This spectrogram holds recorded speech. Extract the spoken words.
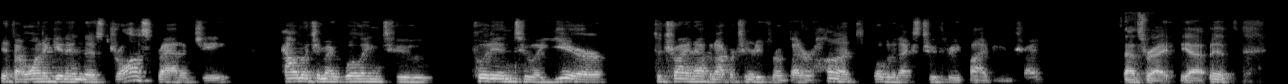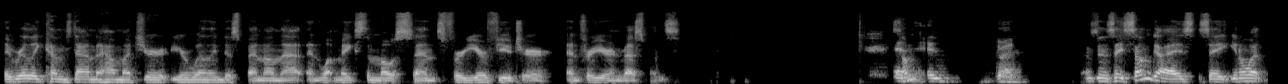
if I want to get in this draw strategy, how much am I willing to put into a year to try and have an opportunity for a better hunt over the next two, three, five years, right? That's right. Yeah, it it really comes down to how much you're you're willing to spend on that and what makes the most sense for your future and for your investments. Some, and, and go ahead. I was going to say some guys say, you know what,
